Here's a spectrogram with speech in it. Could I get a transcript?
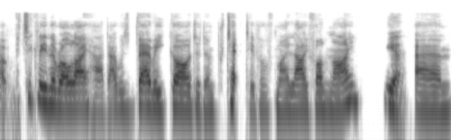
uh, particularly in the role I had I was very guarded and protective of my life online. Yeah. Um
